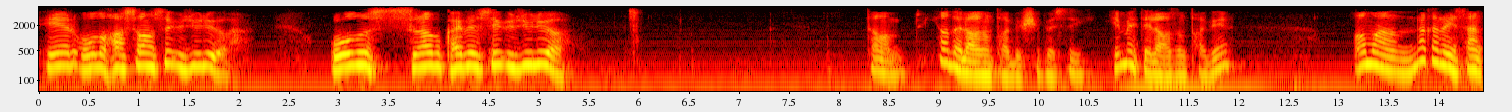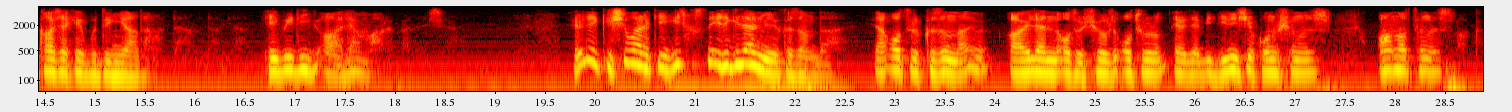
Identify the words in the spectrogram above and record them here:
Eğer oğlu hastalansa üzülüyor. Oğlu sınavı kaybetse üzülüyor. Tamam, dünya da lazım tabi şüphesiz. Yemek de lazım tabi. Ama ne kadar insan kalacak ki bu dünyada? Ebedi bir alem var. Öyle kişi var ki hiç kızına ilgilenmiyor kızında. Yani otur kızınla, ailenle otur, çocuk oturun evde bir din işi konuşunuz, anlatınız. Bak.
